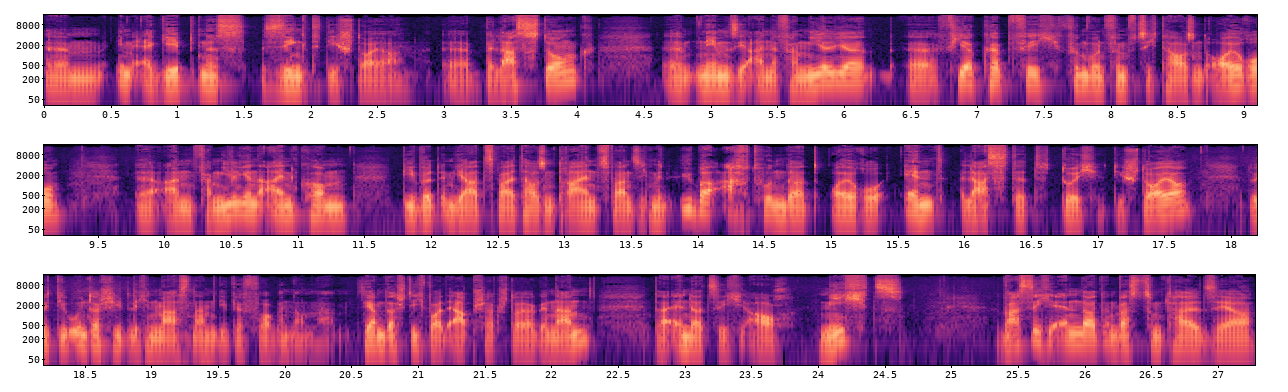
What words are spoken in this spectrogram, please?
Ähm, Im Ergebnis sinkt die Steuerbelastung. Äh, äh, nehmen Sie eine Familie, äh, vierköpfig, 55.000 Euro äh, an Familieneinkommen, die wird im Jahr 2023 mit über 800 Euro entlastet durch die Steuer, durch die unterschiedlichen Maßnahmen, die wir vorgenommen haben. Sie haben das Stichwort Erbschaftssteuer genannt. Da ändert sich auch nichts. Was sich ändert und was zum Teil sehr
